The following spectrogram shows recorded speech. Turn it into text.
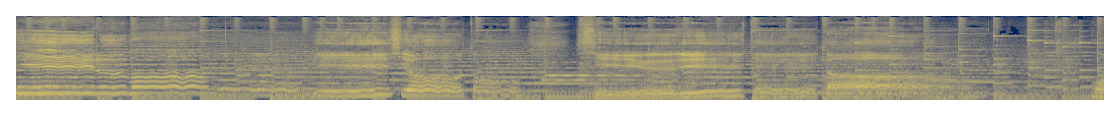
シルバーで一生と信じてた。私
